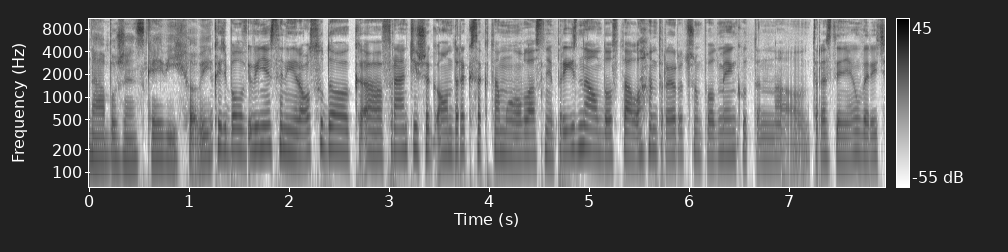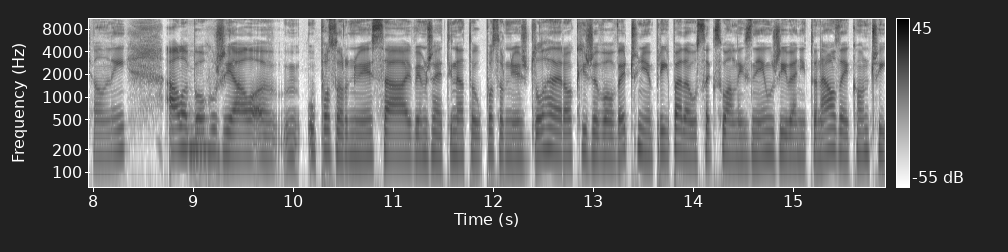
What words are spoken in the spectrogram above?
náboženskej výchovy. Keď bol vynesený rozsudok, František Ondrek sa k tomu vlastne priznal, dostal trojročnú podmienku, ten trest je neuveriteľný, ale mm. bohužiaľ upozorňuje sa, aj viem, že aj ty na to upozorňuješ dlhé roky, že vo väčšine prípadov sexuálnych zneužívaní to naozaj končí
